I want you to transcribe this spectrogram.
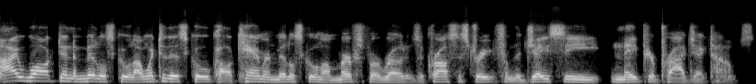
I walked into middle school. I went to this school called Cameron Middle School on Murfreesboro Road. It was across the street from the J.C. Napier Project homes.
